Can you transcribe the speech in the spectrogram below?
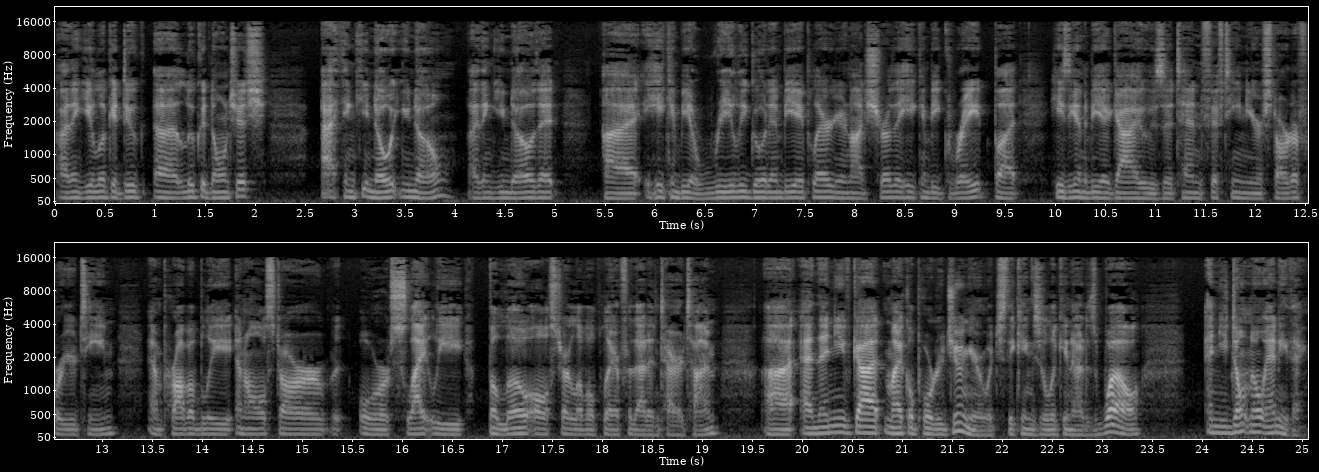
I think you look at Duke, uh, Luka Doncic. I think you know what you know. I think you know that uh, he can be a really good NBA player. You're not sure that he can be great, but he's going to be a guy who's a 10, 15 year starter for your team and probably an all star or slightly below all star level player for that entire time. Uh, and then you've got Michael Porter Jr., which the Kings are looking at as well. And you don't know anything.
